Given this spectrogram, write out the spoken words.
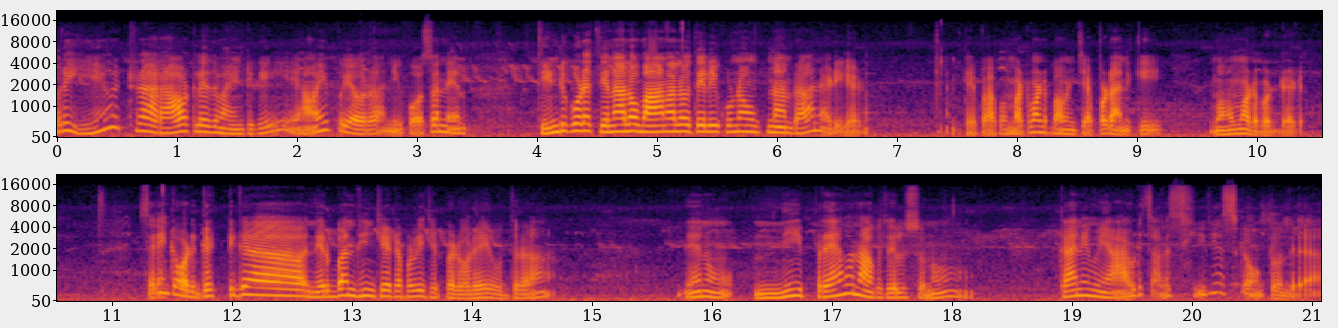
ఒరే ఏమిట్రా? రావట్లేదు మా ఇంటికి. ఏమైపోయావురా? నీకోసం నేను తిండి కూడా తినాలో మానాలో తెలియకుండా ఉంటున్నాను రా అని అడిగాడు. అంటే పాపం. మొట్టమొదటి పాపం చెప్పడానికి మొహమాటపడ్డాడు సరే ఇంకా వాడు గట్టిగా నిర్బంధించేటప్పటికి చెప్పాడు. ఒరే వద్దురా. నేను నీ ప్రేమ నాకు తెలుసును కానీ మీ ఆవిడ చాలా సీరియస్గా ఉంటుందిరా.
